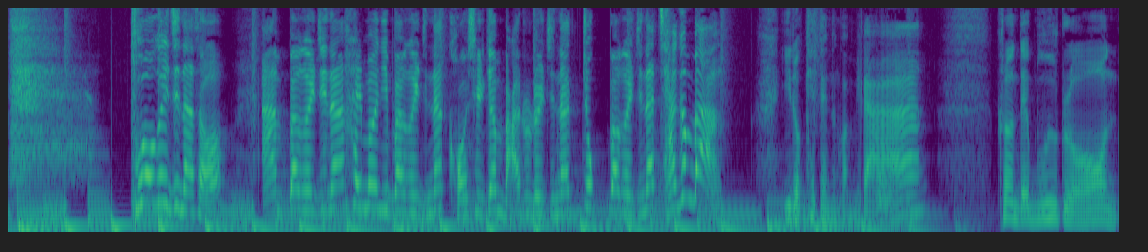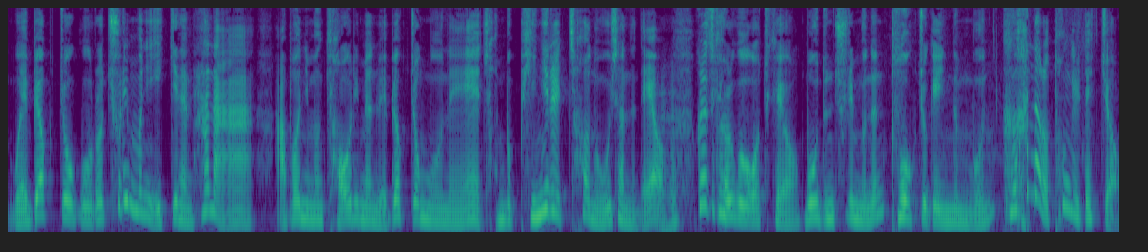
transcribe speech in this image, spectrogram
하, 부엌을 지나서 안방을 지나 할머니 방을 지나 거실 겸 마루를 지나 쪽방을 지나 작은 방 이렇게 되는 겁니다. 그런데 물론 외벽 쪽으로 출입문이 있기는 하나 아버님은 겨울이면 외벽 쪽 문에 전부 비닐을 쳐 놓으셨는데요. 네. 그래서 결국 어떻게 해요? 모든 출입문은 부엌 쪽에 있는 문 그 하나로 통일됐죠.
